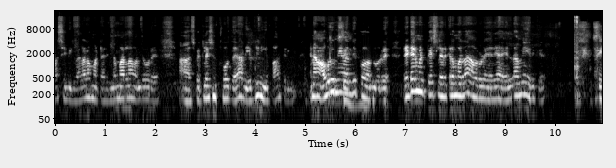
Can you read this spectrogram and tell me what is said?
ஆர்சிபிக்கு விளையாட மாட்டாரு. இந்த மாதிரிலாம் வந்து ஒரு ஸ்பெகுலேஷன் போகுது. அது எப்படி நீங்க பாக்குறீங்க ஏன்னா அவருமே வந்து இப்போ அந்த ஒரு ரிட்டையர்மெண்ட் பேஸ்ல இருக்கிற மாதிரி தான் அவருடைய எல்லாமே இருக்கு. சி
